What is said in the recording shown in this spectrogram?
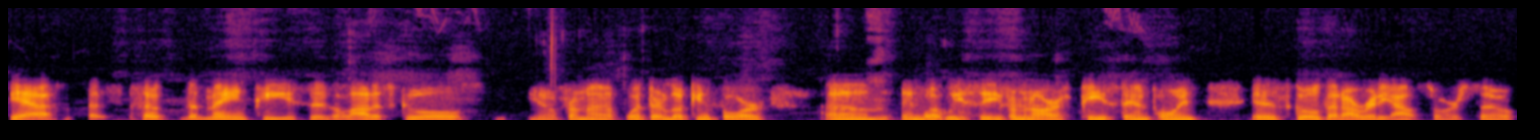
Yeah. Uh, so the main piece is a lot of schools, you know, from a, what they're looking for um, and what we see from an RFP standpoint is schools that already outsource. So,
